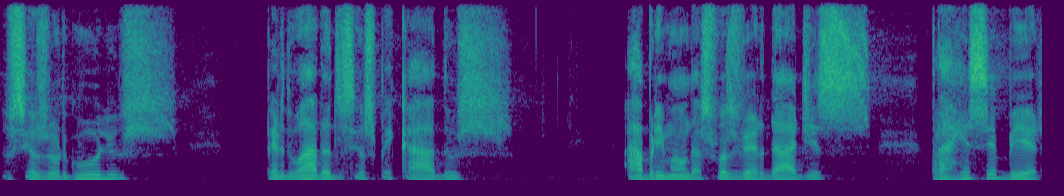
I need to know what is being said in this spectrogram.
dos seus orgulhos, perdoadas dos seus pecados, abrem mão das suas verdades para receber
